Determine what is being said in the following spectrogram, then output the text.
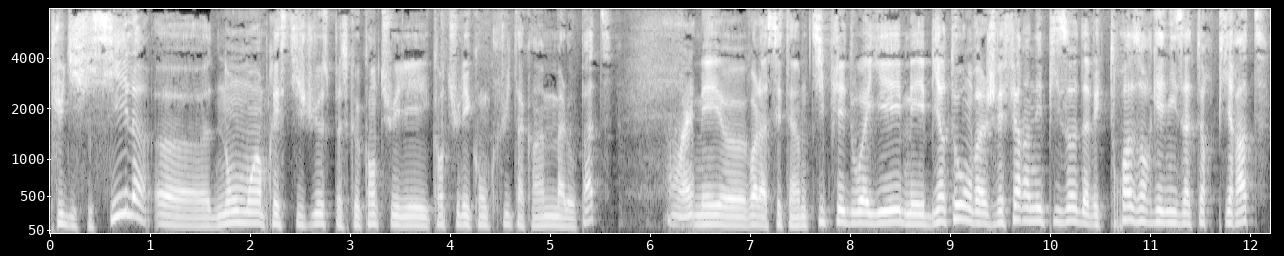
plus difficile, euh, non moins prestigieuse parce que quand tu les quand tu les conclus, t'as quand même mal aux pattes. Ouais. Mais euh, voilà, c'était un petit plaidoyer. Mais bientôt, on va, je vais faire un épisode avec trois organisateurs pirates.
